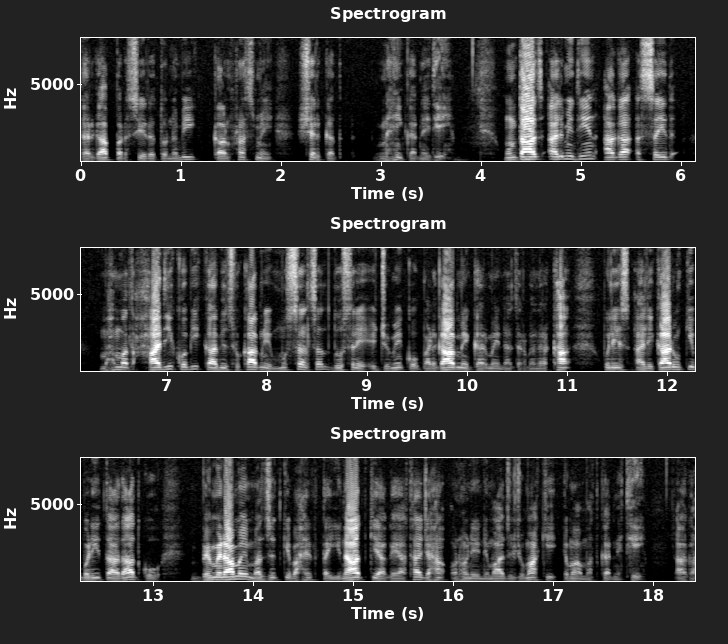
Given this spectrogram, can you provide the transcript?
درگاہ پر سیرت و نبی کانفرنس میں شرکت نہیں کرنے دی ممتاز عالم دین آگا سعید محمد ہادی کو بھی قابل حکام نے مسلسل دوسرے جمعے کو بڑگاؤ میں گھر میں نظر بند رکھا۔ پولیس اہلکاروں کی بڑی تعداد کو بمنام مسجد کے باہر تعینات کیا گیا تھا، جہاں انہوں نے نماز جمعہ کی امامت کرنی تھی۔ آگا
